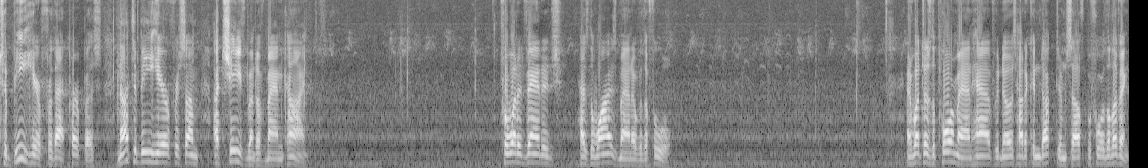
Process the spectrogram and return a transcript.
to be here for that purpose, not to be here for some achievement of mankind. For what advantage has the wise man over the fool? And what does the poor man have who knows how to conduct himself before the living?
